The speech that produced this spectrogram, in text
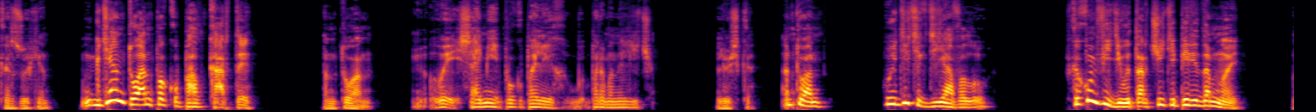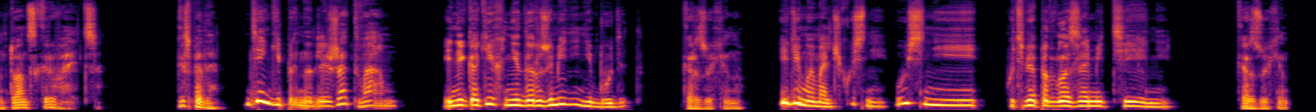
Корзухин. Где Антуан покупал карты? Антуан. Вы сами покупали их, Парамон Ильич. Люська. Антуан, уйдите к дьяволу. В каком виде вы торчите передо мной? Антуан скрывается. Господа, деньги принадлежат вам, и никаких недоразумений не будет. Корзухину. Иди, мой мальчик, усни, усни. У тебя под глазами тени. Корзухин.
